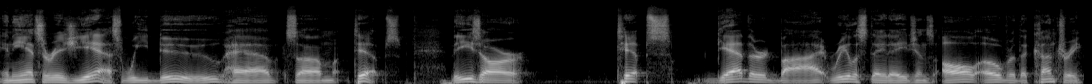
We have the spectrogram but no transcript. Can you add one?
And the answer is yes, we do have some tips. These are tips gathered by real estate agents all over the country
